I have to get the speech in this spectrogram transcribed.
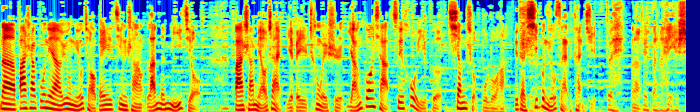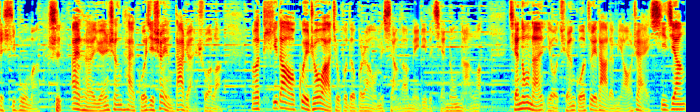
那巴沙姑娘用牛角杯敬上蓝门米酒，巴沙苗寨也被称为是阳光下最后一个枪手部落啊，有点西部牛仔的感觉。对，嗯，这本来也是西部嘛。是。艾特原生态国际摄影大展说了，说提到贵州啊，就不得不让我们想到美丽的黔东南了。黔东南有全国最大的苗寨西江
